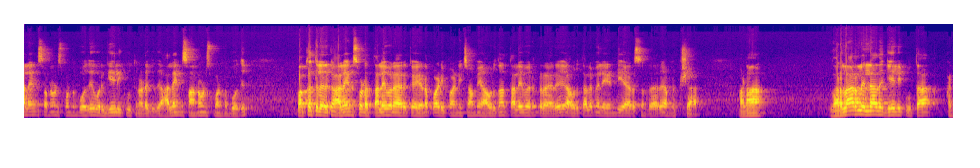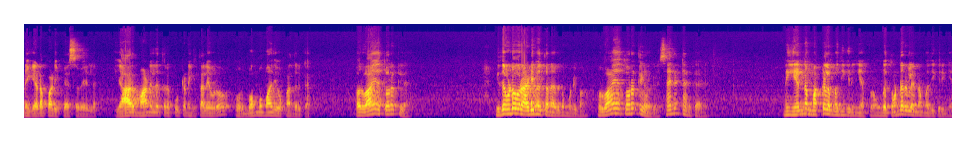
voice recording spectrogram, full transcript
அலைன்ஸ் அனௌன்ஸ் பண்ணும்போதே ஒரு கேலி கூத்து நடக்குது. அலைன்ஸ் அனௌன்ஸ் பண்ணும்போது பக்கத்தில் இருக்க அலையன்ஸோட தலைவராக இருக்க எடப்பாடி பழனிசாமி அவர் தான் தலைவர்ன்றாரு. அவர் தலைமையில் என்டிஏ அரசுன்றாரு அமித்ஷா ஆனால் வரலாறுல இல்லாத கேலி கூத்தா அன்றைக்கி எடப்பாடி பேசவே இல்லை. யார் மாநிலத்தில் கூட்டணிக்கு தலைவரோ ஒரு பொம்மை மாதிரி உட்காந்துருக்கார் அவர் வாயை திறக்கல. இதை விட ஒரு அடிமைத்தனம் இருக்க முடியுமா? ஒரு வாயை திறக்கல அவர். சைலண்ட்டாக இருக்கார். நீங்கள் என்ன மக்களை மதிக்கிறீங்க? அப்புறம் உங்கள் தொண்டர்களை என்ன மதிக்கிறீங்க?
